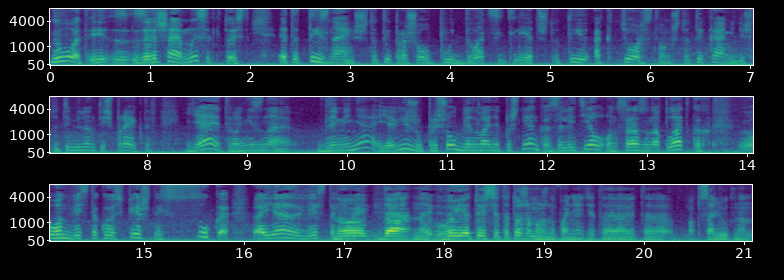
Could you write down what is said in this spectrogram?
Ну вот, и завершая мысль, то есть это ты знаешь, что ты прошел путь 20 лет, что ты актерством, что ты камеди, что ты миллион тысяч проектов. Я этого не знаю. Для меня, я вижу, пришел, блин, Ваня Пышненко, залетел, он сразу на платках, он весь такой успешный, сука, а я весь такой... Ну, да, вот. ну, я, то есть это тоже можно понять, это, это абсолютно...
